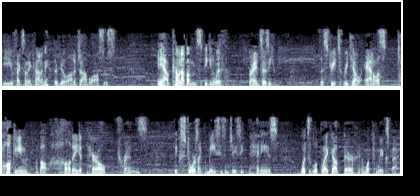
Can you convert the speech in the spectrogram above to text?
the effects on the economy, there'd be a lot of job losses. Anyhow, coming up, I'm speaking with Brian Sozzi, TheStreet's retail analyst, talking about holiday apparel trends, big stores like Macy's and J.C. Penney's. What's it look like out there, and what can we expect?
